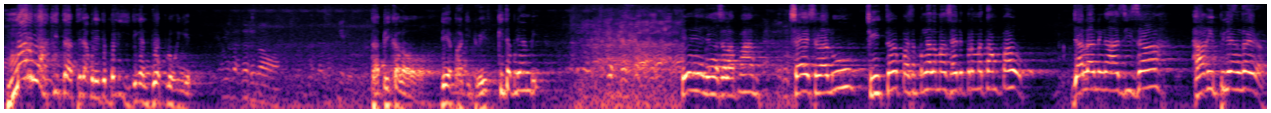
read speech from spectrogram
Maruah kita tidak boleh dibeli dengan 20 ringgit. Tapi kalau dia bagi duit, kita boleh ambil. Eh, jangan salah faham. Saya selalu cerita pasal pengalaman saya di Permatampau. Jalan dengan Aziza, hari pilihan raya.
